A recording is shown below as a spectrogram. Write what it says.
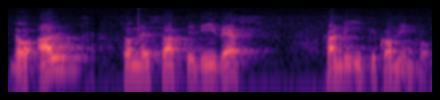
Når alt som er sagt i de vers, kan vi ikke komme inn på.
